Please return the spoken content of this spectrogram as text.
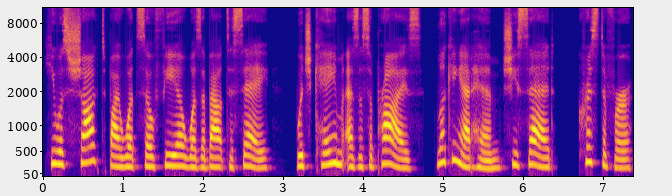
He was shocked by what Sophia was about to say, which came as a surprise. Looking at him, she said, Christopher,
